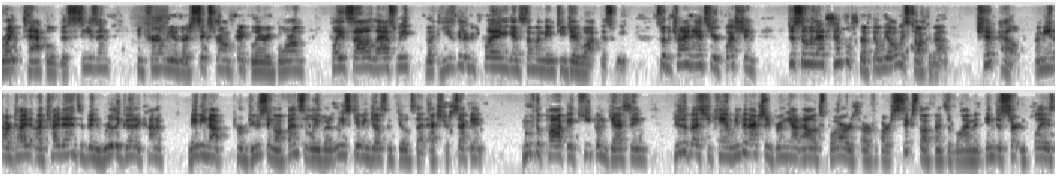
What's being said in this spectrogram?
right tackle this season. He currently is our sixth round pick, Larry Borom. Played solid last week, but he's going to be playing against someone named TJ Watt this week. So, to try and answer your question, just some of that simple stuff that we always talk about chip help. I mean, our tight, our tight ends have been really good at kind of maybe not producing offensively, but at least giving Justin Fields that extra second. Move the pocket, keep him guessing, do the best you can. We've been actually bringing out Alex Bars, our, our sixth offensive lineman, into certain plays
